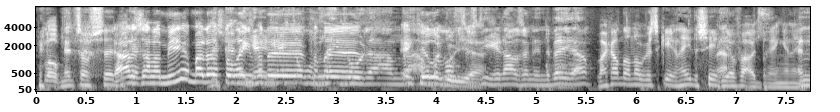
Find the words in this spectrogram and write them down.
Klopt. Net zoals... Ja, er zijn er meer, maar dat is wel een van de, van de worden aan, echt hele goede. Ja. die gedaan zijn in de BA. Wij gaan daar nog eens een keer een hele serie Ja. over uitbrengen. En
